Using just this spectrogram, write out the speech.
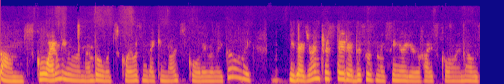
um school, I don't even remember what school. I wasn't like in art school. They were like, oh, like you guys are interested. Or this was my senior year of high school, and I was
